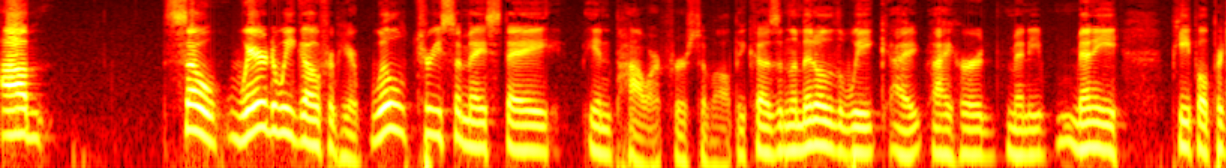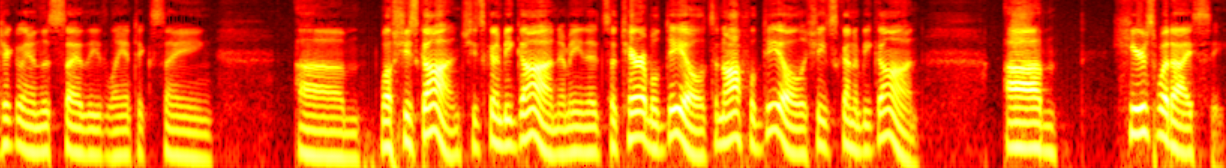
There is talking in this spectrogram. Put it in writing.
Um, so, where do we go from here? Will Theresa May stay in power, first of all? Because in the middle of the week, I, I heard many, many people, particularly on this side of the Atlantic, saying, um, well, she's gone. She's going to be gone. I mean, it's a terrible deal. It's an awful deal. She's going to be gone. Um, here's what I see.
